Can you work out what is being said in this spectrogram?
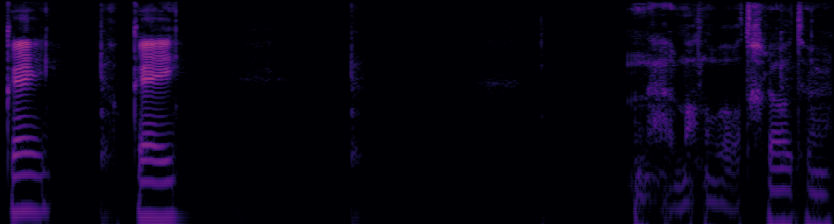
Oké, oké. Nou, dat mag nog wel wat groter.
